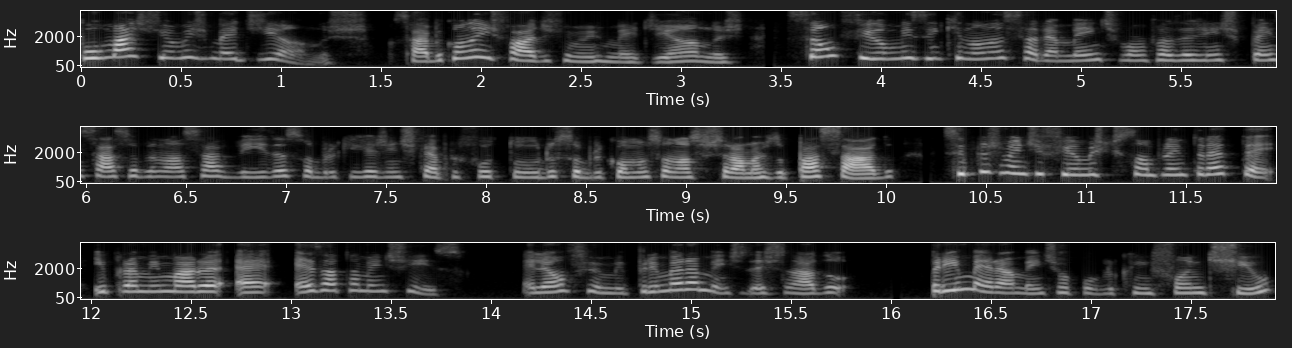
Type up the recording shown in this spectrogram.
por mais filmes medianos, sabe? Quando a gente fala de filmes medianos, são filmes em que não necessariamente vão fazer a gente pensar sobre a nossa vida, sobre o que a gente quer pro futuro, sobre como são nossos traumas do passado. Simplesmente filmes que são para entreter. E para mim, Mario é exatamente isso. Ele é um filme, primeiramente, destinado primeiramente ao público infantil.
